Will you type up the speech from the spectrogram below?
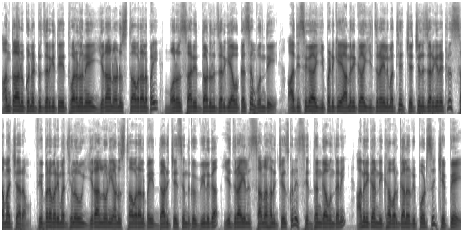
అంతా అనుకున్నట్టు జరిగితే త్వరలోనే ఇరాన్ అణుస్థావరాలపై మరోసారి దాడులు జరిగే అవకాశం ఉంది. ఆ దిశగా ఇప్పటికే అమెరికా ఇజ్రాయెల్ మధ్య చర్చలు జరిగినట్లు సమాచారం. ఫిబ్రవరి మధ్యలో ఇరాన్లోని అణుస్థావరాలపై దాడి చేసేందుకు వీలుగా ఇజ్రాయెల్ సన్నాహాలు చేసుకుని సిద్ధంగా ఉందని అమెరికా నిఘా వర్గాల రిపోర్ట్స్ చెప్పాయి.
